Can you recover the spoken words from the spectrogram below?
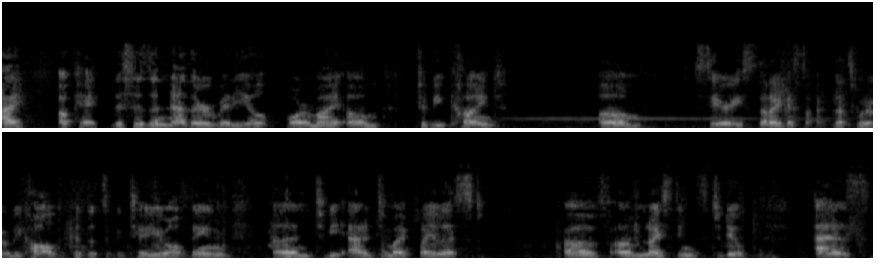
Hi. Okay, this is another video for my um to be kind um series that I guess that's what it would be called because it's a continual thing and to be added to my playlist of um, nice things to do. As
